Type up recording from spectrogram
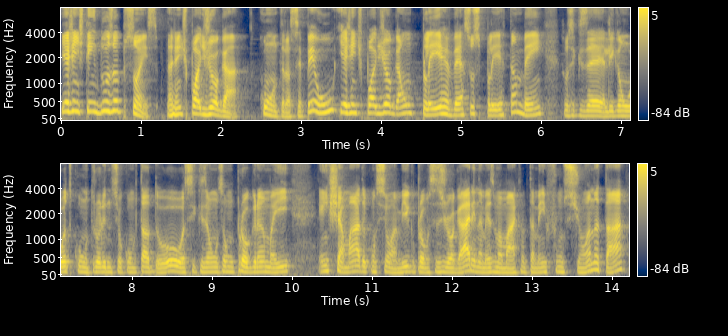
E a gente tem duas opções, a gente pode jogar contra a CPU e a gente pode jogar um player versus player também, se você quiser ligar um outro controle no seu computador, ou se quiser usar um programa aí em chamada com seu amigo para vocês jogarem na mesma máquina também funciona, tá?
